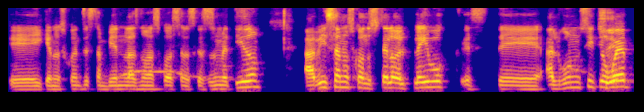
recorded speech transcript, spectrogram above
eh, y que nos cuentes también las nuevas cosas en las que has metido. Avísanos cuando esté lo del playbook, este, algún sitio web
